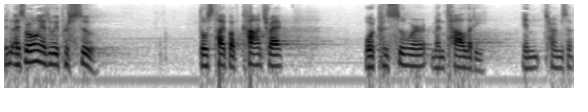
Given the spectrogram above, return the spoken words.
And as long as we pursue those type of contract or consumer mentality in terms of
